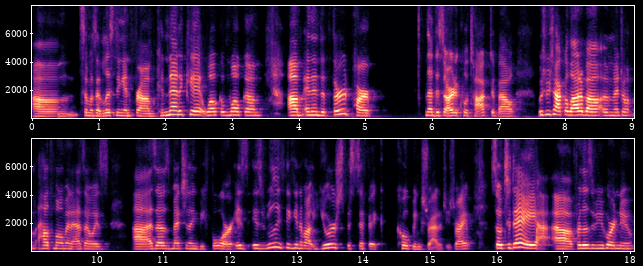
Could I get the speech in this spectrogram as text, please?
Um, someone said listening in from Connecticut. Welcome, welcome. Um, and then the third part that this article talked about which we talk a lot about a mental health moment, as I was uh, as I was mentioning before, is is really thinking about your specific coping strategies, right? So today, uh, for those of you who are new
